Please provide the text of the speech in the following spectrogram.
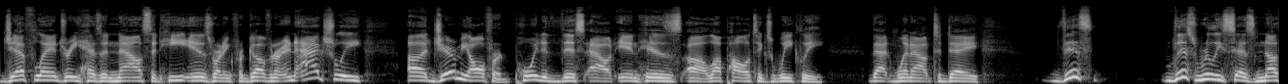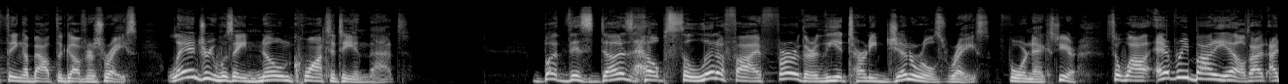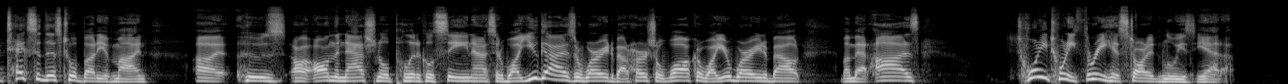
Jeff Landry has announced that he is running for governor. And actually, uh, Jeremy Alford pointed this out in his uh, LaPolitics Weekly that went out today. This this really says nothing about the governor's race. Landry was a known quantity in that. But this does help solidify further the attorney general's race for next year. So while everybody else, I, I texted this to a buddy of mine uh, who's uh, on the national political scene, and I said, while you guys are worried about Herschel Walker, while you're worried about Mehmet Oz, 2023 has started in Louisiana.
